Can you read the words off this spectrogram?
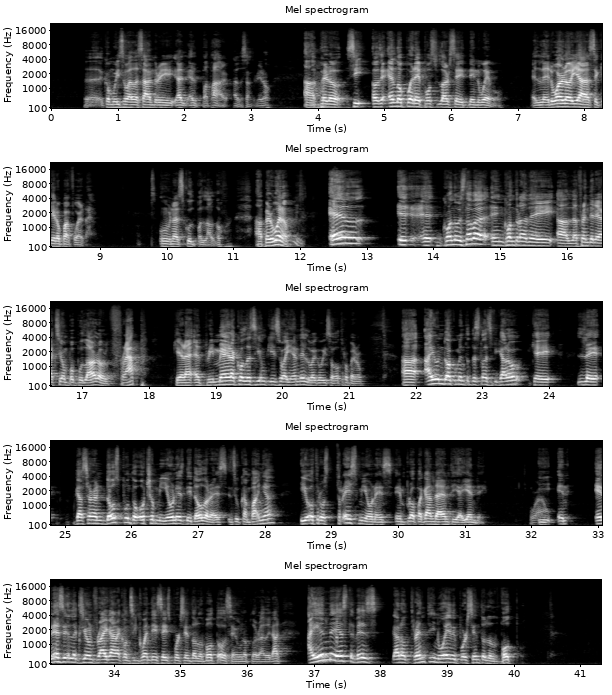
Eh, como hizo Alessandri, el, el papá Alessandri, ¿no? Ah, pero sí, o sea, él no puede postularse de nuevo. El Eduardo ya se quedó para afuera. Una disculpa, Lalo. Ah, pero bueno, él, eh, eh, cuando estaba en contra de ah, la Frente de Acción Popular, o FRAP, que era la primera coalición que hizo Allende, luego hizo otro, pero ah, hay un documento desclasificado que le gastaron 2.8 millones de dólares en su campaña y otros 3 millones en propaganda anti-Allende. Wow. Y en, en esa elección, Fry gana con 56% de los votos, o sea, una pluralidad. Allende esta vez ganó 39% del voto.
